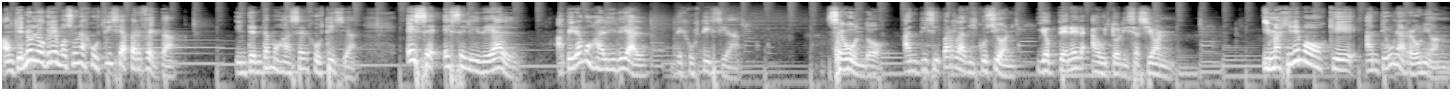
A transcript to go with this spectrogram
Aunque no logremos una justicia perfecta, intentamos hacer justicia. Ese es el ideal. Aspiramos al ideal de justicia. Segundo, anticipar la discusión y obtener autorización. Imaginemos que ante una reunión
